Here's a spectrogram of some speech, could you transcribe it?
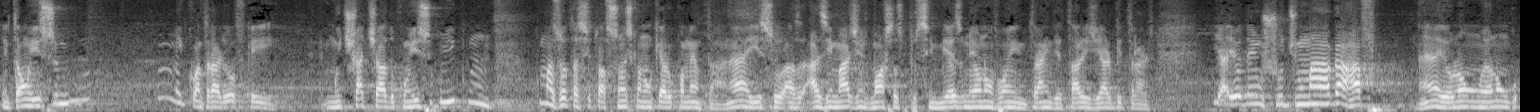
Então isso me contrariou, fiquei muito chateado com isso e com umas outras situações que eu não quero comentar. Né? Isso, as, as imagens mostram por si mesmo eu não vou entrar em detalhes de arbitragem. E aí eu dei um chute numa garrafa né? Eu, não, eu, não,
